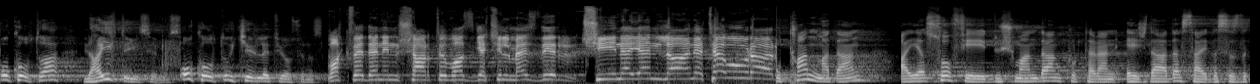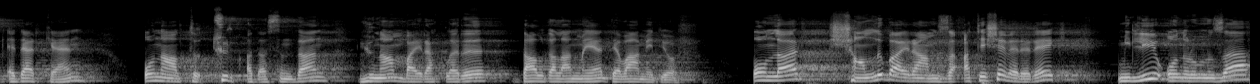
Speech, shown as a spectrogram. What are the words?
o koltuğa layık değilsiniz. O koltuğu kirletiyorsunuz. Vakfedenin şartı vazgeçilmezdir. Çiğneyen lanete uğrar. Utanmadan Ayasofya'yı düşmandan kurtaran ecdada saygısızlık ederken 16 Türk adasından Yunan bayrakları dalgalanmaya devam ediyor. Onlar şanlı bayrağımızı ateşe vererek milli onurumuza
